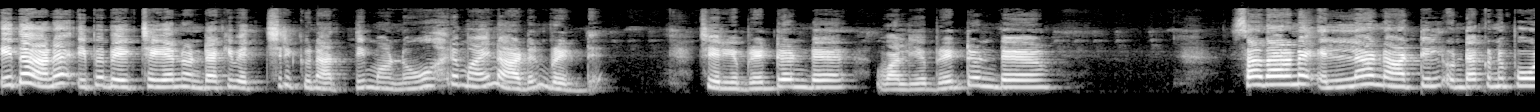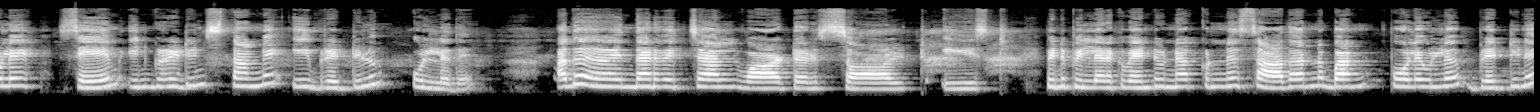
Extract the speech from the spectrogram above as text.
ഇതാണ് ഇപ്പോൾ ബേക്ക് ചെയ്യാൻ ഉണ്ടാക്കി വെച്ചിരിക്കുന്ന അതിമനോഹരമായ നാടൻ ബ്രെഡ് ചെറിയ ബ്രെഡ് ഉണ്ട് വലിയ ബ്രെഡ് ഉണ്ട് സാധാരണ എല്ലാ നാട്ടിൽ ഉണ്ടാക്കുന്ന പോലെ സെയിം ഇൻഗ്രീഡിയൻസ് തന്നെ ഈ ബ്രെഡിലും ഉള്ളത്. അത് എന്താണ് വെച്ചാൽ വാട്ടർ സോൾട്ട് ഈസ്റ്റ് പിന്നെ പിള്ളേർക്ക് വേണ്ടി ഉണ്ടാക്കുന്ന സാധാരണ ബൺ പോലെയുള്ള ബ്രെഡിന്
